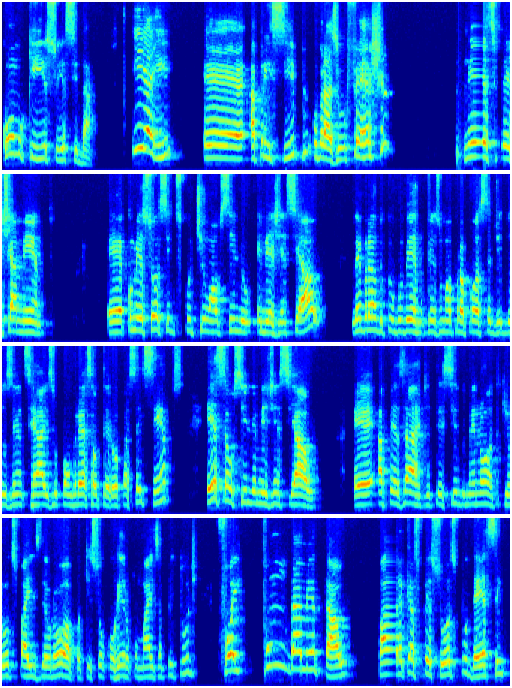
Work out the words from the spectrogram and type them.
Como que isso ia se dar? E aí, é, a princípio, o Brasil fecha. Nesse fechamento, é, começou a se discutir um auxílio emergencial, lembrando que o governo fez uma proposta de 200 reais, o Congresso alterou para 600. Esse auxílio emergencial é, apesar de ter sido menor do que outros países da Europa, que socorreram com mais amplitude, foi fundamental para que as pessoas pudessem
